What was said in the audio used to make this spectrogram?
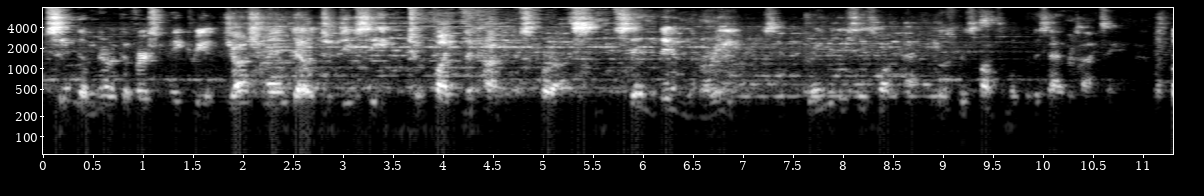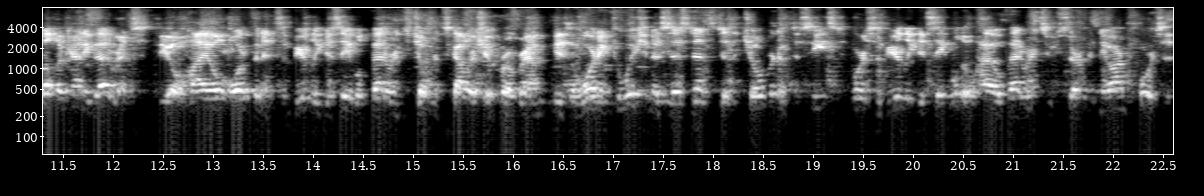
Send America First Patriot Josh Mandel to D.C. to fight the communists for us. Send in the Marines. Green D.C. Swamp Pack is responsible for this advertising. Butler County Veterans, the Ohio Orphan and Severely Disabled Veterans Children's Scholarship Program, is awarding tuition assistance to the children of deceased or severely disabled Ohio veterans who served in the armed forces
